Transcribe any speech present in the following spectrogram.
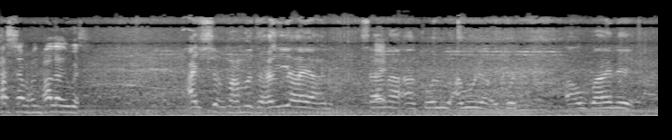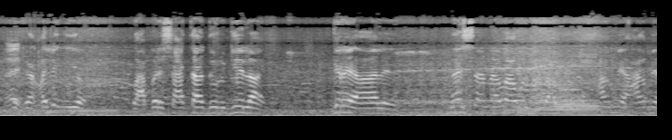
حسام محمود بحال هذا واس الشيخ محمود حياه يعني سامع اكل وعويا وكل أو باني رحلين يو وعبر ساعتها دون قيلاي قري علي. ماشي أنا واول حامية حرمي.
